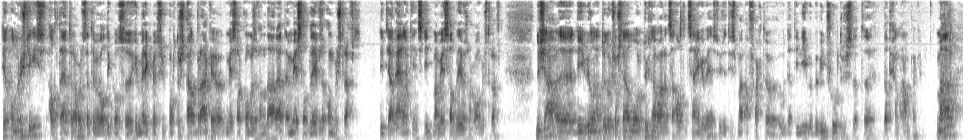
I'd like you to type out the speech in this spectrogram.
heel onrustig is. Altijd trouwens. Dat hebben we wel dikwijls uh, gemerkt met supportersuitbraken. Meestal komen ze van daaruit en meestal bleven ze ongestraft. Dit jaar eigenlijk eens niet, maar meestal bleven ze nog ongestraft. Dus ja, uh, die willen natuurlijk zo snel mogelijk terug naar waar het ze altijd zijn geweest. Dus het is maar afwachten hoe dat die nieuwe bewindvoerders dat, dat gaan aanpakken. Maar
